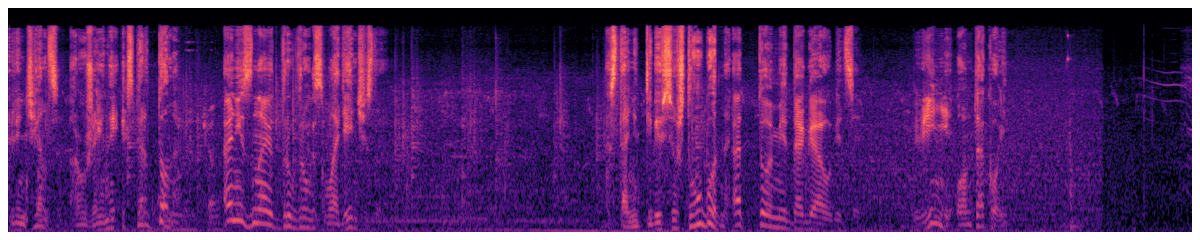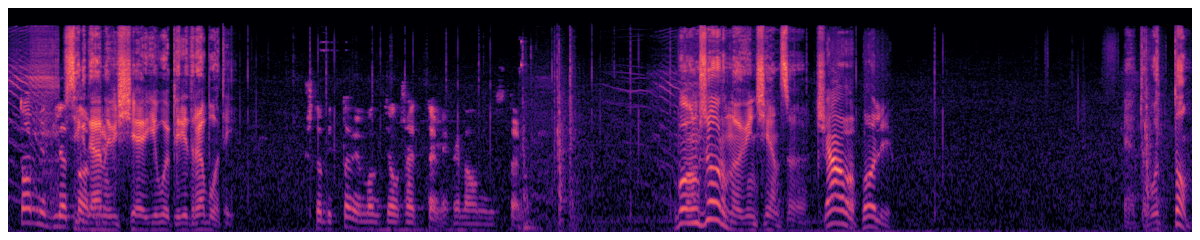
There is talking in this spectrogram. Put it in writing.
Винченцо — оружейный эксперт Дона. Они знают друг друга с младенчества. Станет тебе все что угодно, от Томми до гаубицы. Винни, он такой. Томми для Всегда Томми. навещаю его перед работой. Чтобы Томми мог держать Томми, когда он не Томми. Бонжорно, Винченцо. Чао, Поли. Это вот Том.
